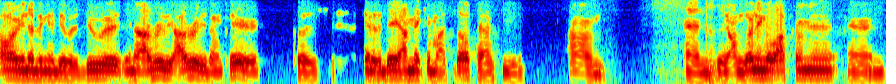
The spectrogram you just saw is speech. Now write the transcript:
oh, you're never going to be able to do it, you know, I really, I really don't care because at the end of the day, I'm making myself happy. Um, and you know, I'm learning a lot from it, and, and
